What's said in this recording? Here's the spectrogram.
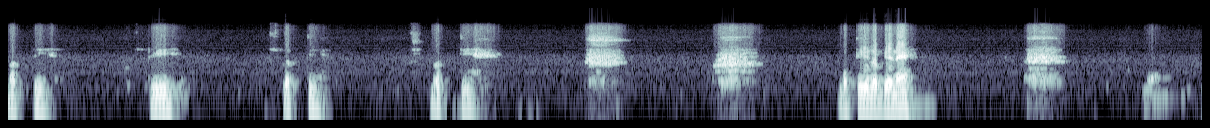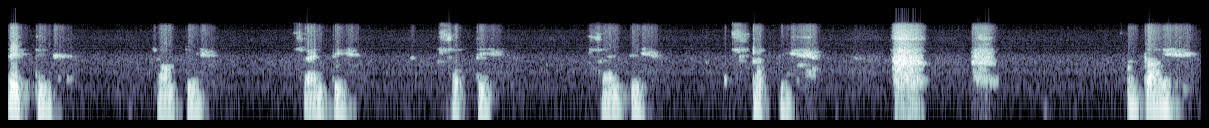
ਬੱਤੀ ਤੀਹ ਇਕੱਤੀ ਬੱਤੀ ਬੱਤੀ ਲੱਗੇ ਨੇ 33 34 37 37 37 38 39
